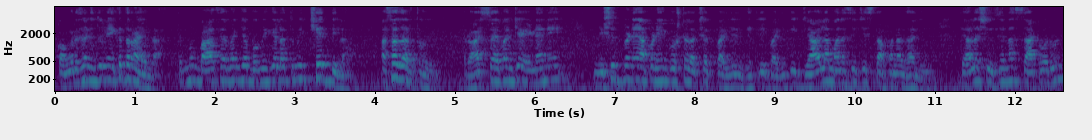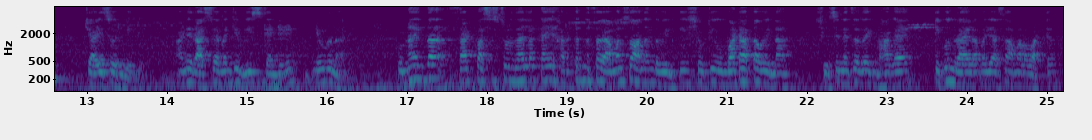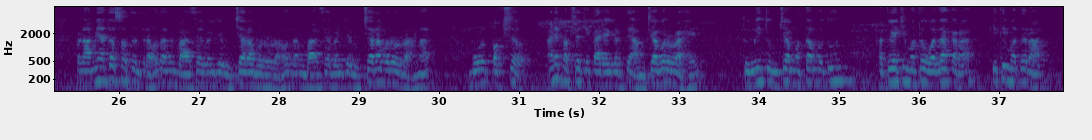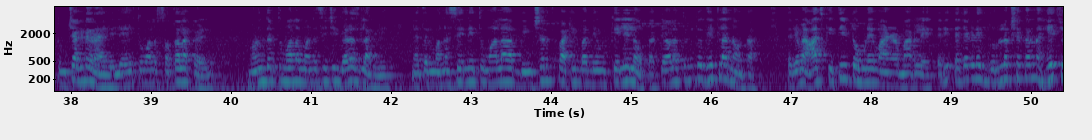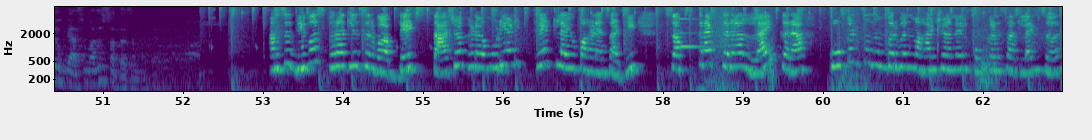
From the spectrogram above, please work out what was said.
काँग्रेस आणि तुम्ही एकत्र राहिला तर मग बाळासाहेबांच्या भूमिकेला तुम्ही छेद दिला. असाच अर्थ होईल. राजसाहेबांच्या येण्याने निश्चितपणे आपण एक गोष्ट लक्षात पाहिजे घेतली पाहिजे की ज्याला मनसेची स्थापना झाली त्याला शिवसेना साठवरून चाळीसवर गेली. आणि राजसाहेबांचे वीस कॅन्डिडेट निवडून आले. पुन्हा एकदा साठ पासष्टवर जायला काही हरकत नसावी आम्हाला सुद्धा आनंद होईल की शेवटी उभाटा का होईना. शिवसेनेचा एक भाग आहे टिकून राहायला पाहिजे असं आम्हाला वाटतं. पण आम्ही आता स्वतंत्र आहोत. आम्ही बाळासाहेबांच्या विचाराबरोबर आहोत. आम्ही बाळासाहेबांच्या विचाराबरोबर राहणार. मूळ पक्ष आणि पक्षाचे कार्यकर्ते आमच्याबरोबर आहेत. तुम्ही तुमच्या मतामधून फतव्याची मतं वजा करा. किती मतं राहत तुमच्याकडे राहिलेली आहे तुम्हाला स्वतःला कळेल. म्हणून जर तुम्हाला मनसेची गरज लागली नाहीतर मनसेने तुम्हाला बिनशर्त पाठिंबा देऊ केलेला होता त्यावेळेला तुम्ही तो घेतला नव्हता. त्याच्यामुळे आज किती टोमणे मार मारले तरी त्याच्याकडे दुर्लक्ष करणं हेच योग्य असं माझं स्वतःचं मत आहे. आमचे दिवसभरातले सर्व अपडेट्स ताज्या घडामोडी आणि थेट लाईव्ह पाहण्यासाठी सबस्क्राईब करा लाईक करा. कोकणचं नंबर वन महा चॅनल कोकण सात लाईव्हचं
